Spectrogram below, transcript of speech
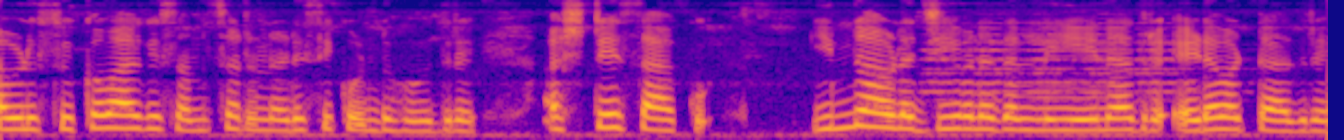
ಅವಳು ಸುಖವಾಗಿ ಸಂಸಾರ ನಡೆಸಿಕೊಂಡು ಹೋದರೆ ಅಷ್ಟೇ ಸಾಕು. ಇನ್ನು ಅವಳ ಜೀವನದಲ್ಲಿ ಏನಾದರೂ ಎಡವಟ್ಟಾದರೆ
